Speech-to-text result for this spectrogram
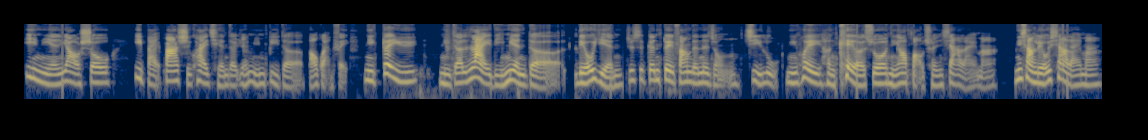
一年要收一百八十块钱的人民币的保管费。你对于你的 LINE 里面的留言，就是跟对方的那种记录，你会很 care 说你要保存下来吗？你想留下来吗？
